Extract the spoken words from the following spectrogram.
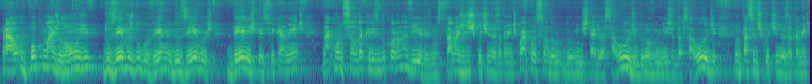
para um pouco mais longe dos erros do governo e dos erros dele especificamente na condução da crise do coronavírus. Não está mais discutindo exatamente qual é a posição do, do Ministério da Saúde, do novo ministro da Saúde, não está se discutindo exatamente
